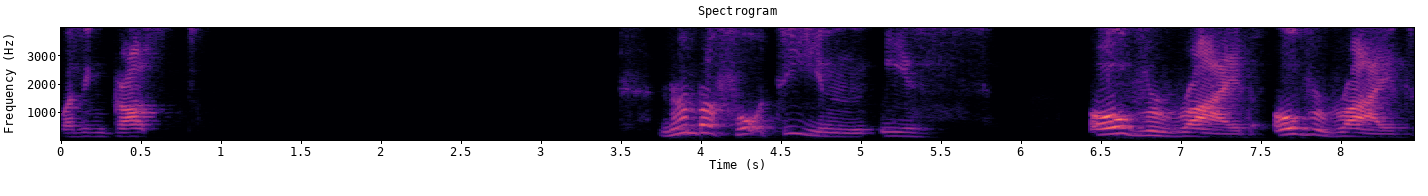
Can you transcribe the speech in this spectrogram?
was engrossed. Number 14 is override, override.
